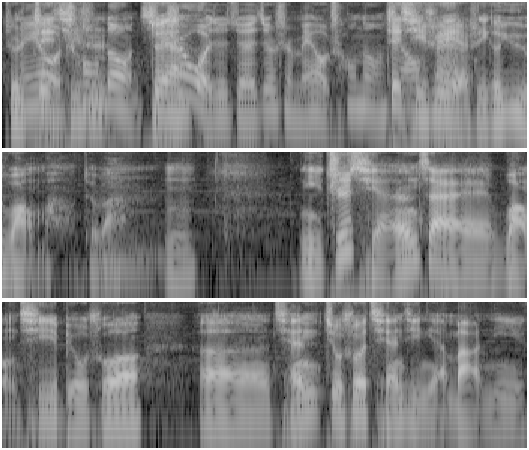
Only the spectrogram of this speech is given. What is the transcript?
就是没有这其实冲动，其实我就觉得就是没有冲动。这其实也是一个欲望嘛，对吧？嗯嗯，你之前在往期，比如说，呃，前就说前几年吧，你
